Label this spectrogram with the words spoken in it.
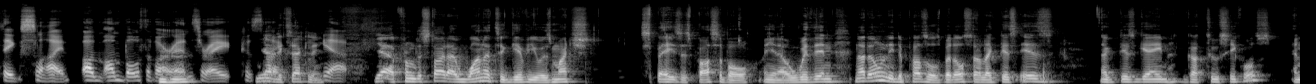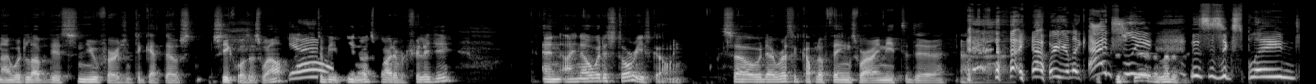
things slide on, on both of our mm-hmm. ends, right? Because yeah, like, exactly. Yeah, yeah. From the start, I wanted to give you as much space as possible. You know, within not only the puzzles, but also like this is like this game got two sequels, and I would love this new version to get those sequels as well. Yeah, to be you know it's part of a trilogy, and I know where the story is going. So there was a couple of things where I need to do. Uh, yeah, where you're like, actually, this is explained.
